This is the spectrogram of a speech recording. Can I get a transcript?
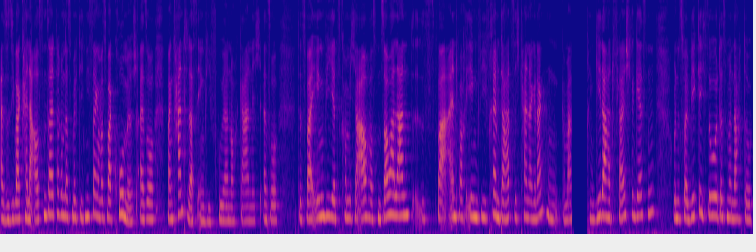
also sie war keine Außenseiterin, das möchte ich nicht sagen, aber es war komisch. Also man kannte das irgendwie früher noch gar nicht. Also das war irgendwie, jetzt komme ich ja auch aus dem Sauerland, es war einfach irgendwie fremd. Da hat sich keiner Gedanken gemacht. Jeder hat Fleisch gegessen und es war wirklich so, dass man dachte,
